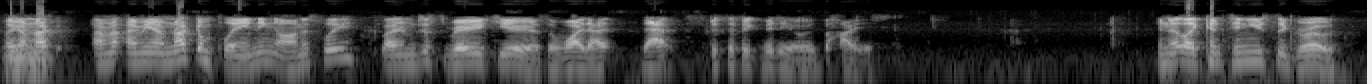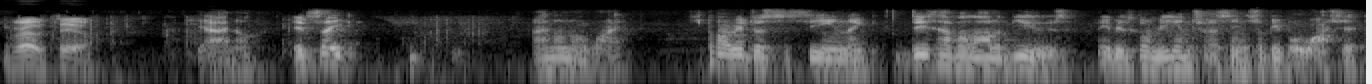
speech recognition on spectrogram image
Like I'm not, I'm not, I mean I'm not complaining honestly, but I'm just very curious of why that that specific video is the highest. And it like continues to grow grow too. Yeah, I know. It's like I don't know why. It's probably just seeing like these have a lot of views. Maybe it's gonna be interesting, so people watch it.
